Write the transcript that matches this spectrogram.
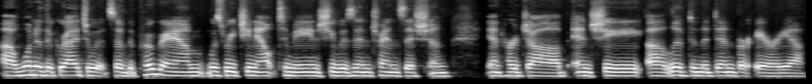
Uh, one of the graduates of the program was reaching out to me, and she was in transition in her job, and she uh, lived in the Denver area.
